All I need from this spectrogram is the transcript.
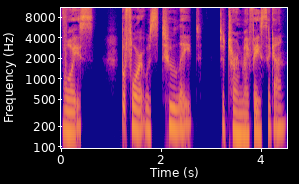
voice before it was too late to turn my face again.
